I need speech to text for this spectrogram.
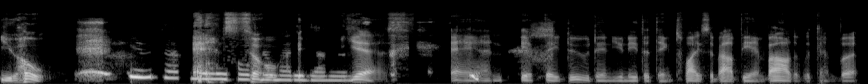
you hope. You definitely and hope so, nobody does. Yes. And if they do, then you need to think twice about being bothered with them. But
